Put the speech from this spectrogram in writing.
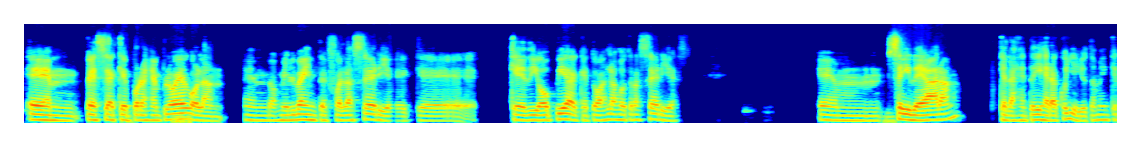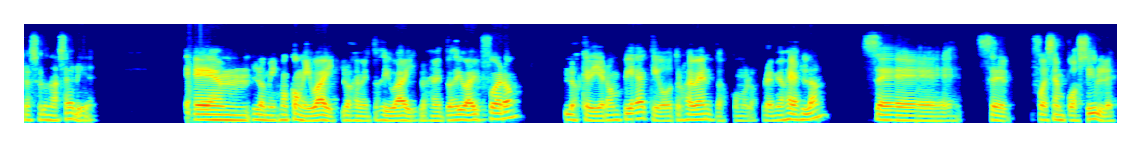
Em, pese a que, por ejemplo, Egoland en 2020 fue la serie que, que dio pie a que todas las otras series em, se idearan, que la gente dijera, oye, yo también quiero hacer una serie. Em, lo mismo con Ibai, los eventos de Ibai. Los eventos de Ibai fueron los que dieron pie a que otros eventos, como los premios ESLAM, se, se fuesen posibles.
